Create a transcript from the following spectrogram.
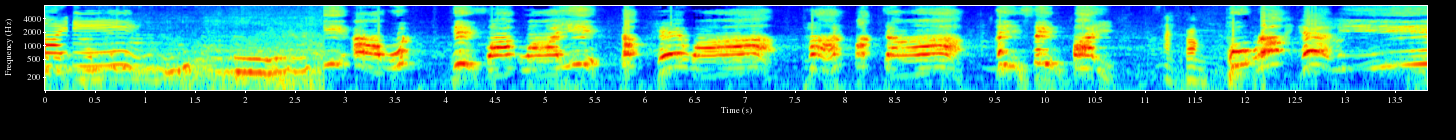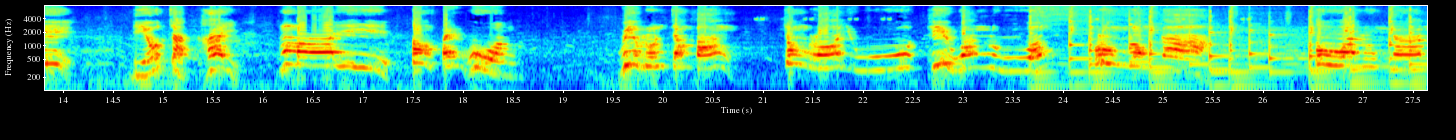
ลอยดีเลยนะคะที่อาวุธที่ฝากไว้กับเทวาผลานปัจจาให้สิ้นไป อะกล้องทุระแค่นี้ เดี๋ยวจัดให้ ไม่ต้องเป็นห่วง วิรุณจำบัง จงรออยู่ที่วังหลวงกรุงลงกา ตัวลุงนั้น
